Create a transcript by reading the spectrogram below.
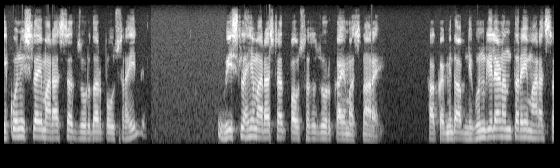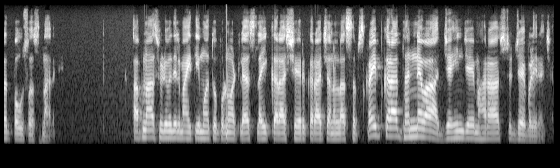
एकोणीसलाही महाराष्ट्रात जोरदार पाऊस राहील. वीसलाही महाराष्ट्रात पावसाचा जोर कायम असणार आहे. हा कमी दाब निघून गेल्यानंतरही महाराष्ट्रात पाऊस असणार आहे. आपण आज व्हिडिओमधील माहिती महत्त्वपूर्ण वाटल्यास लाईक करा शेअर करा चॅनलला सबस्क्राईब करा. धन्यवाद. जय हिंद जय महाराष्ट्र जय बळीराजा.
